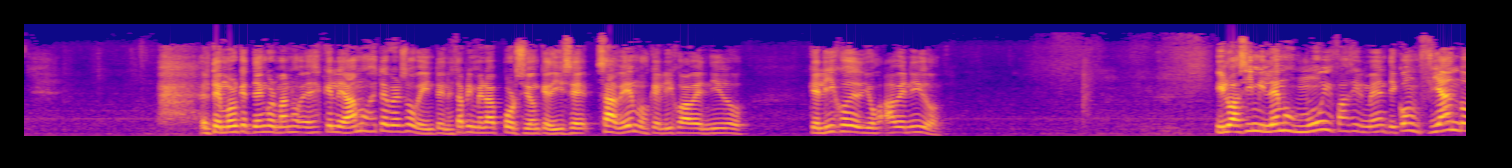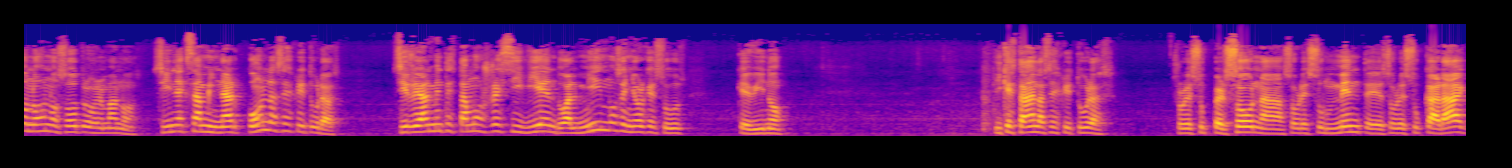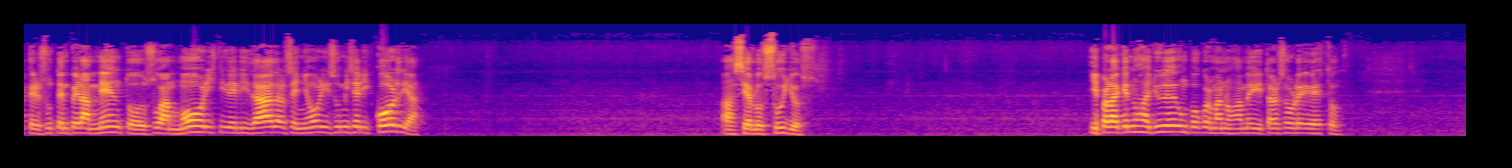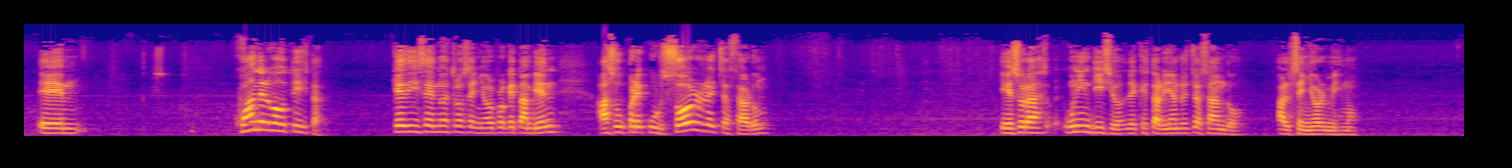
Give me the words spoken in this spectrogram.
El temor que tengo, hermanos, es que leamos este verso 20 en esta primera porción que dice, sabemos que el Hijo ha venido, que el Hijo de Dios ha venido. Y lo asimilemos muy fácilmente confiándonos nosotros, hermanos, sin examinar con las escrituras si realmente estamos recibiendo al mismo Señor Jesús que vino y que está en las escrituras sobre su persona, sobre su mente, sobre su carácter, su temperamento, su amor y fidelidad al Señor y su misericordia hacia los suyos. Y para que nos ayude un poco, hermanos, a meditar sobre esto. Em, Juan el Bautista, ¿qué dice nuestro Señor? Porque también a su precursor rechazaron. Eso era un indicio de que estarían rechazando al Señor mismo.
